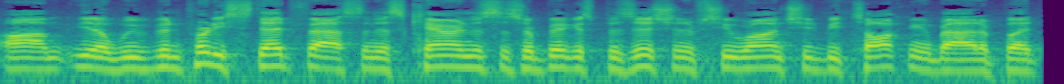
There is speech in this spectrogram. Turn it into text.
um, you know, we've been pretty steadfast in this. Karen, this is her biggest position. If she were she'd be talking about it. But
